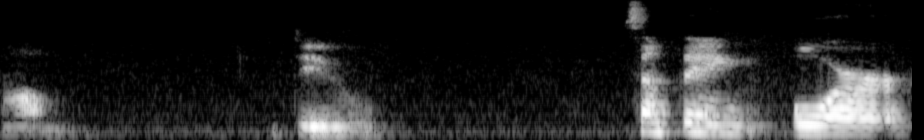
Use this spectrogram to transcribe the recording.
um, do something or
